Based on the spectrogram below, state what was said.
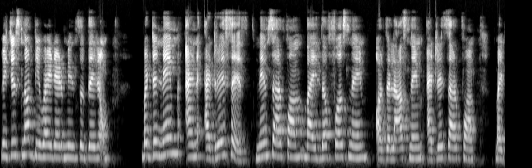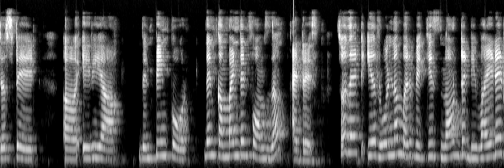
which is not divided means they don't but the name and addresses names are formed by the first name or the last name. Address are formed by the state uh, area then pin code then combined then forms the address. So that a roll number which is not the divided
